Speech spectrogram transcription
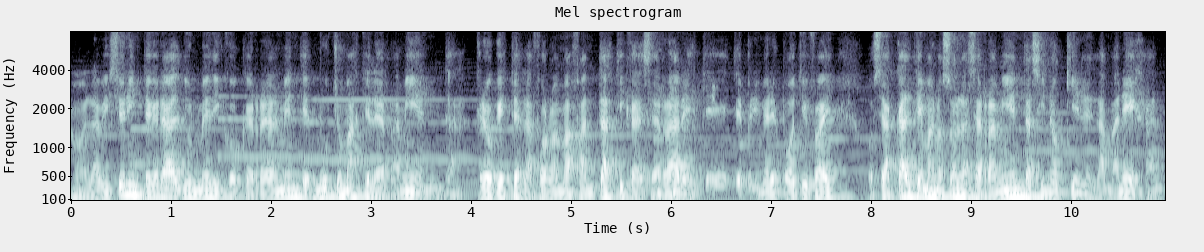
No, la visión integral de un médico que realmente es mucho más que la herramienta. Creo que esta es la forma más fantástica de cerrar este, este primer Spotify. O sea, acá el tema no son las herramientas, sino quienes la manejan.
